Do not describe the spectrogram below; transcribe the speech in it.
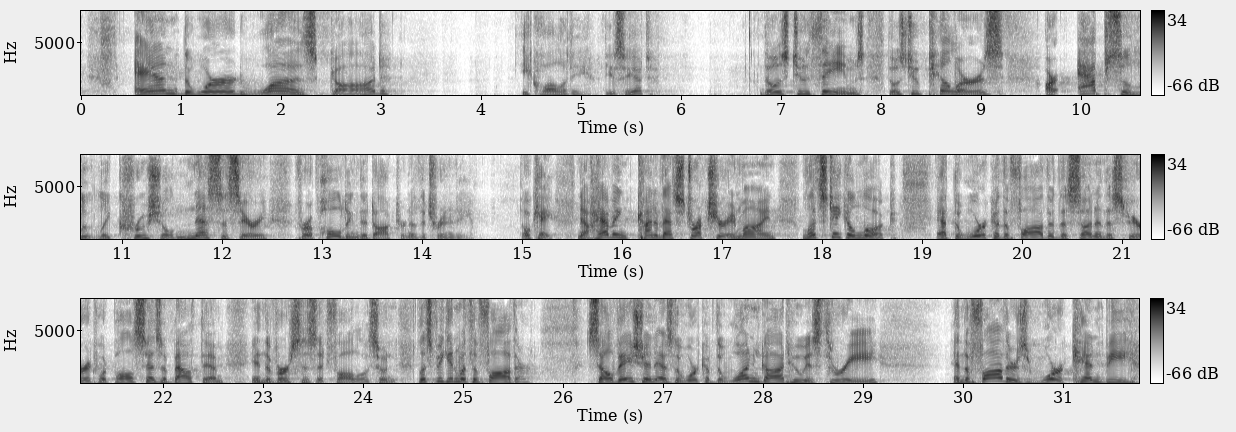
And the Word was God. Equality. Do you see it? Those two themes, those two pillars, are absolutely crucial, necessary for upholding the doctrine of the Trinity. Okay, now having kind of that structure in mind, let's take a look at the work of the Father, the Son, and the Spirit, what Paul says about them in the verses that follow. So let's begin with the Father. Salvation as the work of the one God who is three, and the Father's work can be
